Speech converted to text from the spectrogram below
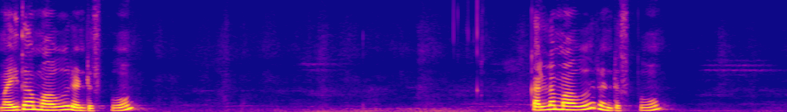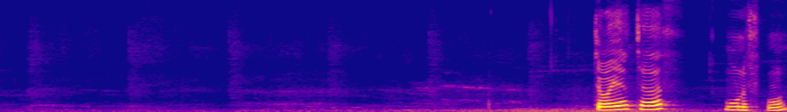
மைதா மாவு ரெண்டு ஸ்பூன் கடல மாவு ரெண்டு ஸ்பூன். சோயா சாஸ் மூணு ஸ்பூன்.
